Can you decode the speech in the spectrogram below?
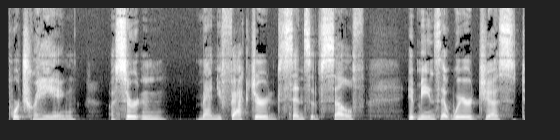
portraying a certain manufactured sense of self, it means that we're just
